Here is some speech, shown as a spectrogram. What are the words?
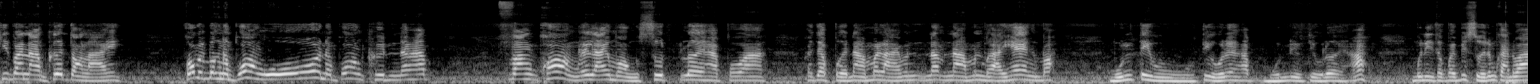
คิดว่าน้ำเคลื่อนต้องหลายเพราะไปเบิ่งน้ำพ่องโอ้น้ำพ่องขึ้นนะครับ ฟังพ่องหลายๆหม่องสุดเลยครับ เพราะว่าเขาจะเปิดน้ำมาหลายมันน้ำน้ำมันไหลแห้งกันปะหมุนติวติวเลยครับ หมุนติวติวเลยเอ้ามือนี้ต้องไปพิสูจน์น้ำกันว่า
